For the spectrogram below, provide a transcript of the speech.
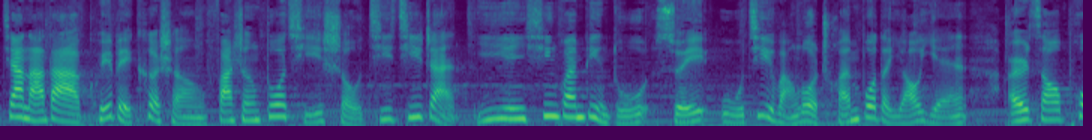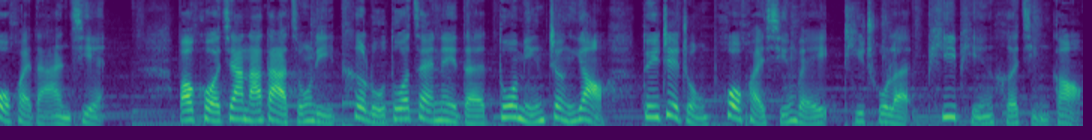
加拿大魁北克省发生多起手机基站疑因新冠病毒随 5G 网络传播的谣言而遭破坏的案件，包括加拿大总理特鲁多在内的多名政要对这种破坏行为提出了批评和警告。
